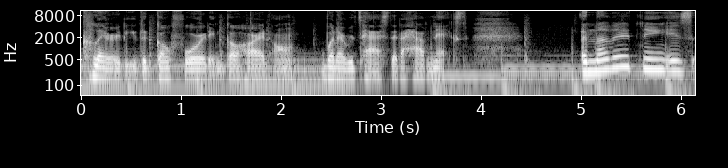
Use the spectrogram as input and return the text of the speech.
clarity to go forward and go hard on whatever task that I have next. Another thing is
